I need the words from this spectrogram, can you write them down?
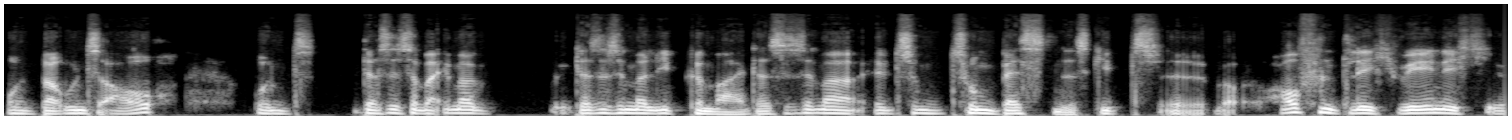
und bei uns auch. Und das ist aber immer, das ist immer lieb gemeint, das ist immer äh, zum, zum Besten. Es gibt äh, hoffentlich wenig äh,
